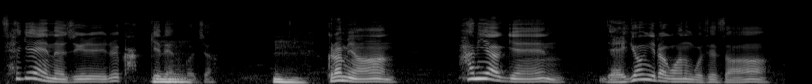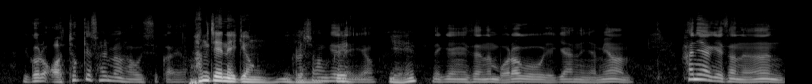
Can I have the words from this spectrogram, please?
색의 에너지를 갖게 되는 음. 거죠. 음. 그러면 한의학엔 내경이라고 하는 곳에서 이걸 어떻게 설명하고 있을까요? 황제 내경. 그렇죠, 그- 황제 내경. 예. 내경에서는 뭐라고 얘기하느냐면 한의학에서는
